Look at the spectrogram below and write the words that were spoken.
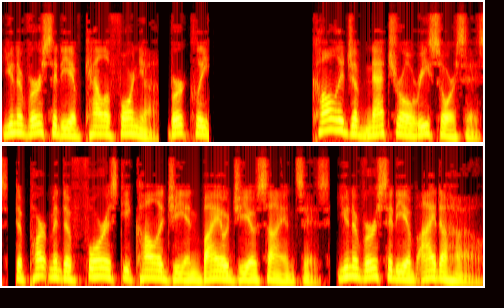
University of California, Berkeley. College of Natural Resources, Department of Forest Ecology and Biogeosciences, University of Idaho.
